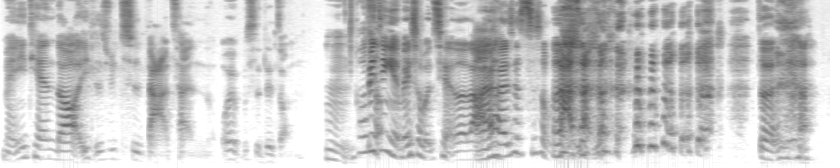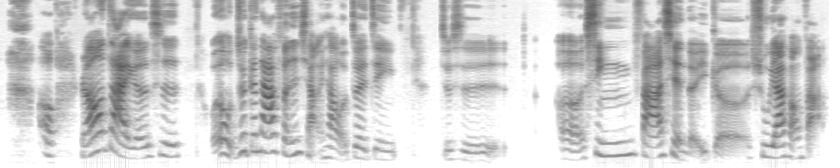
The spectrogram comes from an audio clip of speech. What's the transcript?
每一天都要一直去吃大餐，我也不是这种，嗯，毕竟也没什么钱了啦，还是吃什么大餐呢？对，哦，然后再一个是，我我就跟大家分享一下我最近就是。呃，新发现的一个舒压方法，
